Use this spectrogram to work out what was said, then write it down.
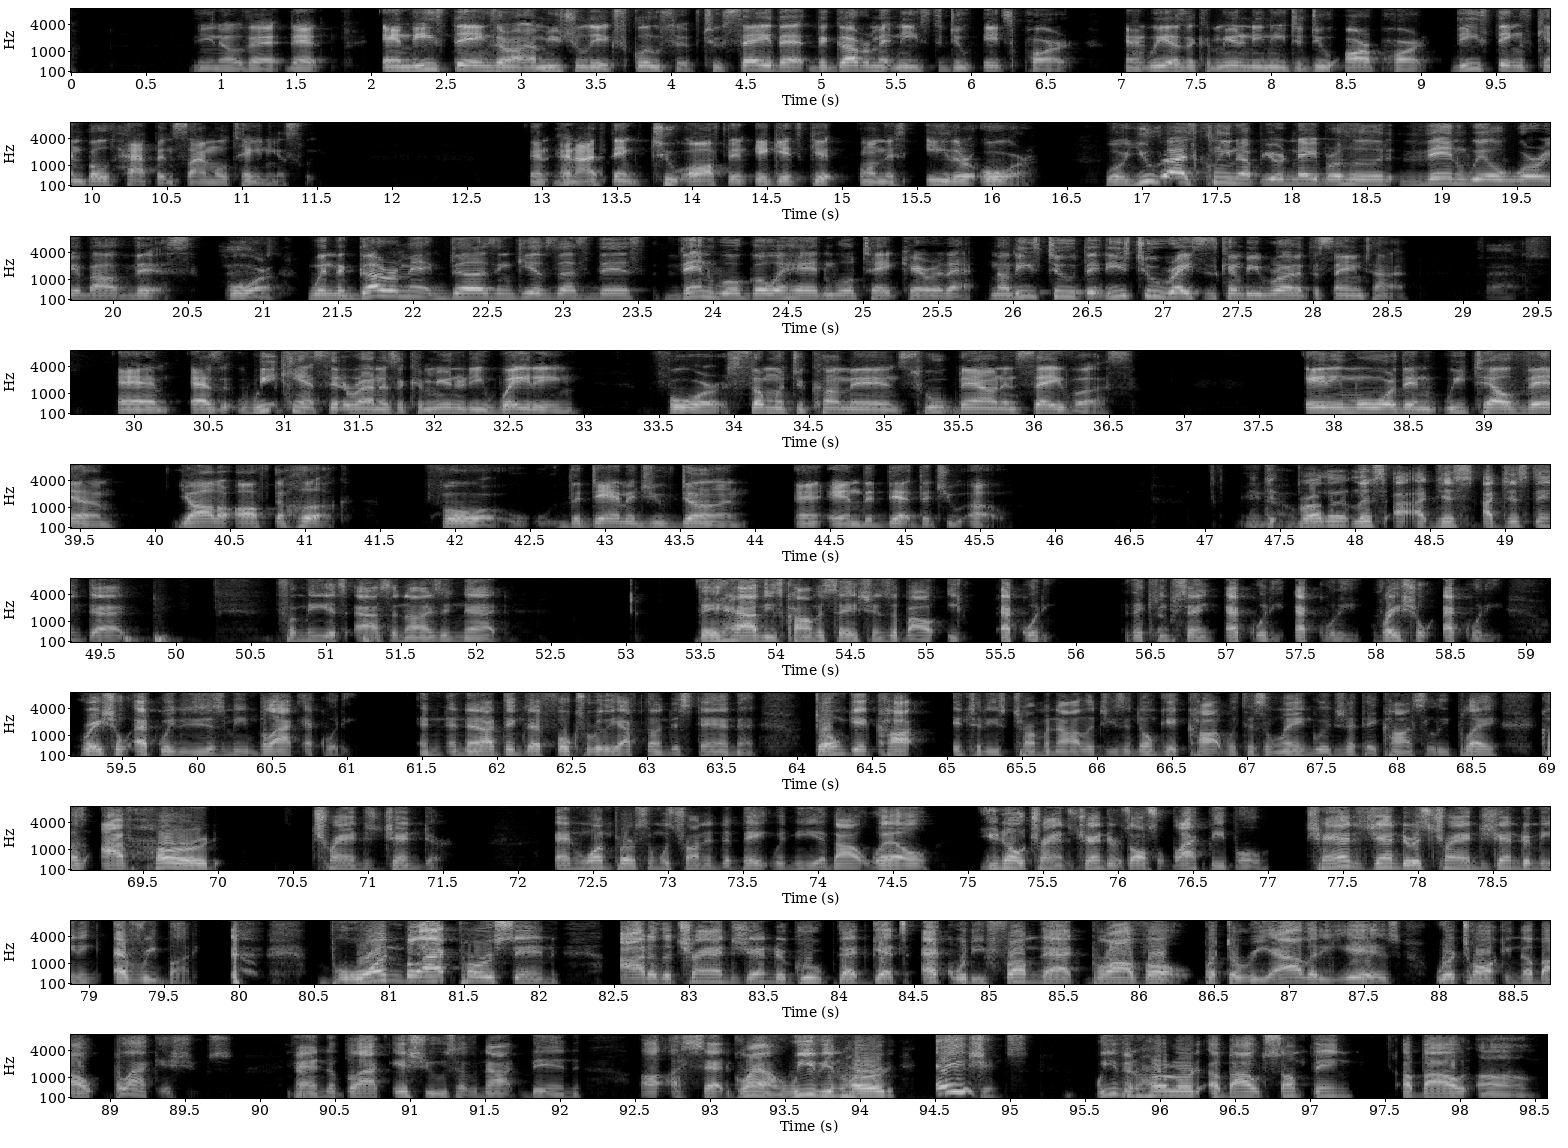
you know that that and these things are mutually exclusive. To say that the government needs to do its part and we as a community need to do our part these things can both happen simultaneously. And and i think too often it gets get on this either or. Well you guys clean up your neighborhood then we'll worry about this. Or when the government does and gives us this then we'll go ahead and we'll take care of that. Now these two th- these two races can be run at the same time. And as we can't sit around as a community waiting for someone to come in, swoop down, and save us any more than we tell them, y'all are off the hook for the damage you've done and, and the debt that you owe. You know? brother listen I, I just i just think that for me it's asinizing that they have these conversations about e- equity they keep saying equity equity racial equity racial equity doesn't mean black equity. And and then i think that folks really have to understand that. Don't get caught into these terminologies and don't get caught with this language that they constantly play because i've heard transgender. And one person was trying to debate with me about well you know transgender is also black people. Transgender is transgender meaning everybody. One black person out of the transgender group that gets equity from that bravo but the reality is we're talking about black issues Yeah. and the black issues have not been uh, a set ground we've even heard asians We even heard about something about um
